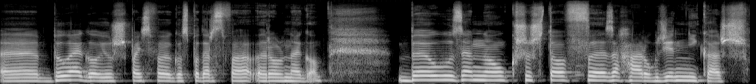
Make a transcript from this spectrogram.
e, byłego już Państwowego Gospodarstwa Rolnego. Był ze mną Krzysztof Zacharuk, dziennikarz,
